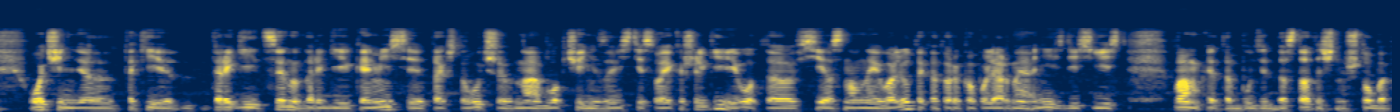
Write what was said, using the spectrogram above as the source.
очень такие дорогие цены, дорогие комиссии, так что лучше на блокчейне завести свои кошельки. И вот все основные валюты, которые популярны, они здесь есть вам это будет достаточно, чтобы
